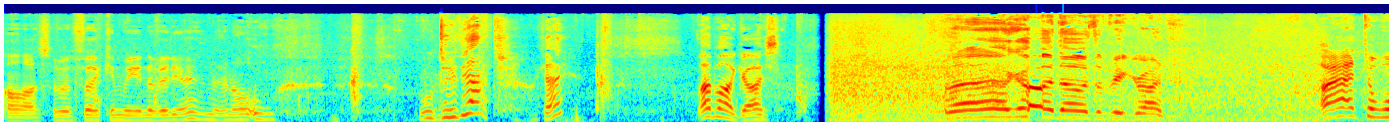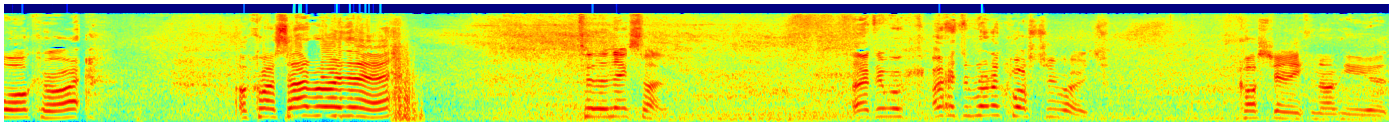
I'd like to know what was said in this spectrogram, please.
I'll ask them if they can be in the video and then I'll we'll do that, okay? Bye bye guys. Oh god, that was a big run. I had to walk, alright? Across that road there to the next one. I had to walk, I had to run across two roads. Costa and Ethan aren't here yet.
